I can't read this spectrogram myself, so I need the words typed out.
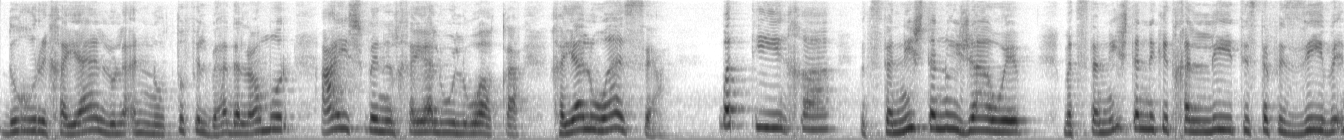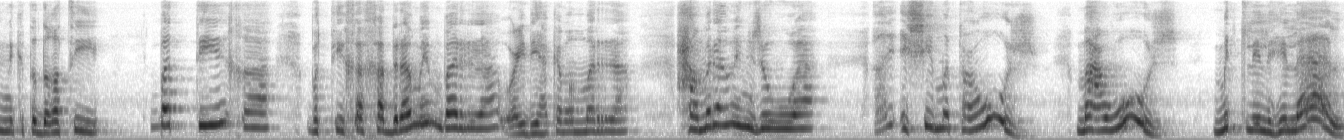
دغري خياله لأنه الطفل بهذا العمر عايش بين الخيال والواقع. خياله واسع. بطيخة. ما تستنيش تنه يجاوب. ما تستنيش تنك تخليه تستفزيه بإنك تضغطيه. بطيخة. بطيخة خضرة من برا. وعيديها كمان مرة. حمرة من جوا. هاي إشي متعوج. معوج. مثل الهلال.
